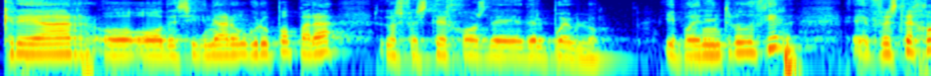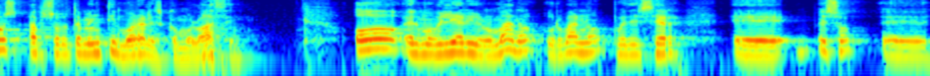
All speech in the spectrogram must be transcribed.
crear o, designar un grupo para los festejos del pueblo y pueden introducir eh, festejos absolutamente inmorales, como lo hacen. O el mobiliario urbano, urbano puede ser eh, eso, eh,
